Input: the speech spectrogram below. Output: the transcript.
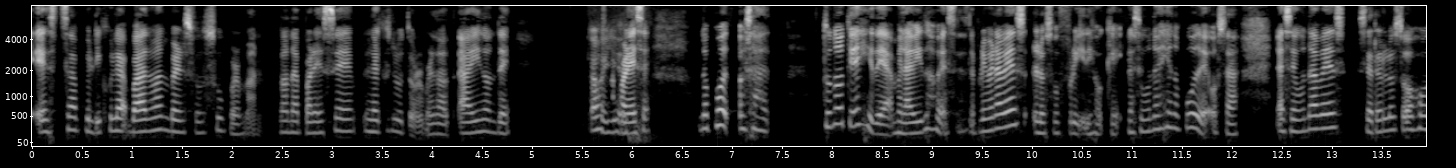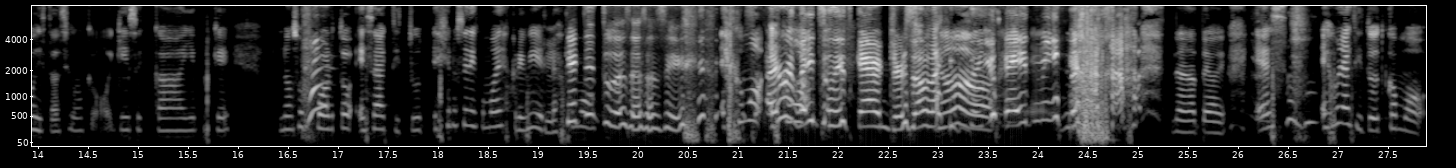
esta película Batman vs Superman, donde aparece Lex Luthor, ¿verdad? Ahí donde oh, aparece. No puedo, o sea, tú no tienes idea, me la vi dos veces. La primera vez lo sufrí, dijo, ok, la segunda vez ya no pude, o sea, la segunda vez cerré los ojos y estaba así como que, oye, que se calle, porque no soporto esa actitud. Es que no sé ni cómo describirla. ¿Qué actitud es esa, sí? Es como... I relate to these characters. I'm like, no. do you hate me? no, no te odio. Es, es una actitud como,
